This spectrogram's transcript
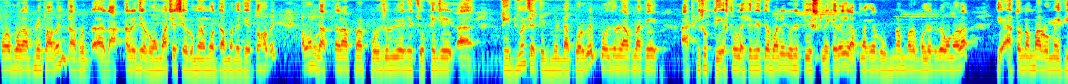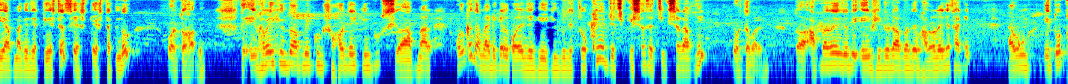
পরপর আপনি পাবেন। তারপর ডাক্তারের যে রুম আছে, সেই রুমের মধ্যে আপনাকে যেতে হবে এবং ডাক্তার আপনার প্রয়োজনীয় যে চোখে যে ট্রিটমেন্ট সেই ট্রিটমেন্টটা করবে। প্রয়োজনে আপনাকে আর কিছু টেস্টও লিখে দিতে পারে। যদি টেস্ট লিখে দেয়, আপনাকে রুম নাম্বার বলে দেবে ওনারা যে, এত নম্বর রুমে গিয়ে আপনাকে যে টেস্ট আছে সেই টেস্টটা কিন্তু করতে হবে। তো এইভাবেই কিন্তু আপনি খুব সহজেই কিন্তু আপনার কলকাতা মেডিকেল কলেজে গিয়ে কিন্তু যে চোখের যে চিকিৎসা সে চিকিৎসাটা আপনি করতে পারেন। তো আপনাদের যদি এই ভিডিওটা আপনাদের ভালো লেগে থাকে এবং এই তথ্য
